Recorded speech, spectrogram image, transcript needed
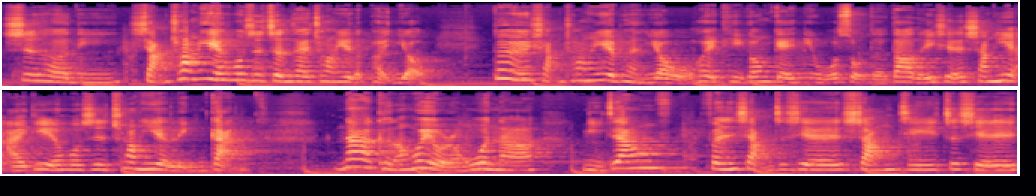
适合你想创业或是正在创业的朋友。对于想创业朋友，我会提供给你我所得到的一些商业 idea 或是创业灵感。那可能会有人问啊，你这样分享这些商机、这些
